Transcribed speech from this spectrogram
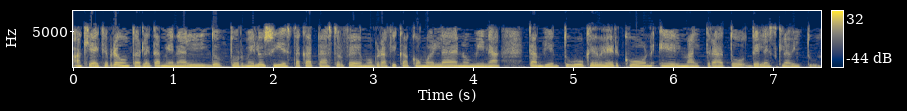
aquí hay que preguntarle también al doctor Melo si esta catástrofe demográfica, como él la denomina, también tuvo que ver con el maltrato de la esclavitud.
